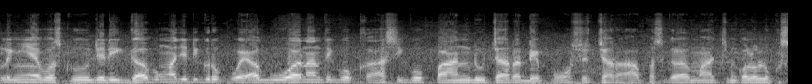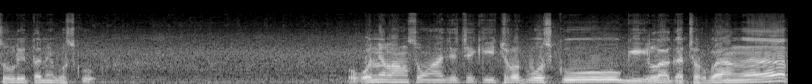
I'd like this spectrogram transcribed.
linknya bosku. Jadi gabung aja di grup WA gua. Nanti gua kasih gua pandu cara deposit Cara apa segala macem Kalau lu kesulitan ya bosku. Pokoknya langsung aja cek icrot bosku. Gila gacor banget.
